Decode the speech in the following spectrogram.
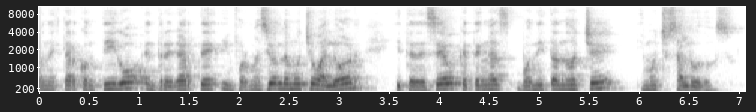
conectar contigo, entregarte información de mucho valor y te deseo que tengas bonita noche y muchos saludos.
